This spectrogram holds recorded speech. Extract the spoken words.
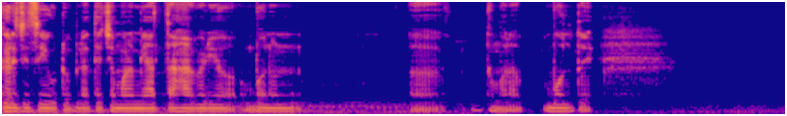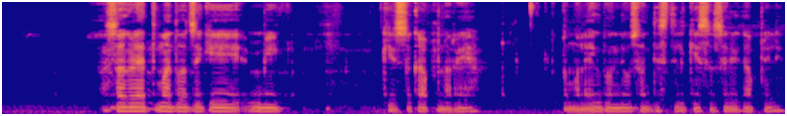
गरजेचं आहे यूट्यूबला त्याच्यामुळे मी आत्ता हा व्हिडिओ बनवून तुम्हाला बोलतो आहे सगळ्यात महत्त्वाचं की मी केस कापणार आहे. तुम्हाला एक दोन दिवसात दिसतील केस सगळे कापलेले.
